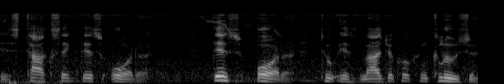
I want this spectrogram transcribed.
is toxic disorder. Disorder to its logical conclusion,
